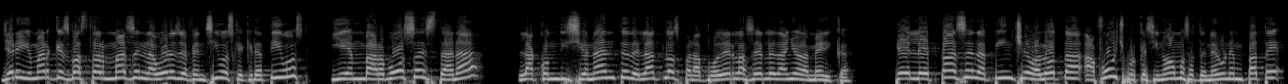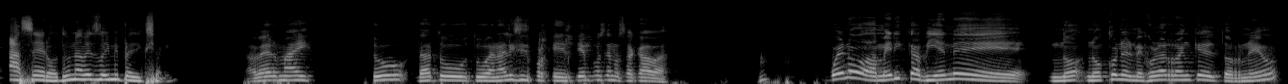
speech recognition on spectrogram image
Jerry Márquez va a estar más en labores defensivos que creativos y en Barbosa estará la condicionante del Atlas para poderle hacerle daño a la América. Que le pase la pinche balota a Furch porque si no vamos a tener un empate a cero. De una vez doy mi predicción. A ver, Mike, tú da tu, tu análisis porque el tiempo se nos acaba. Bueno, América viene no, no con el mejor arranque del torneo.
